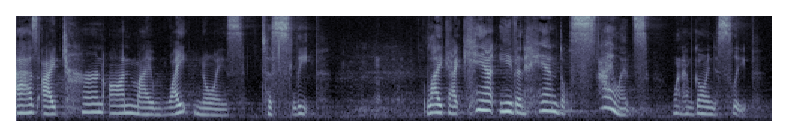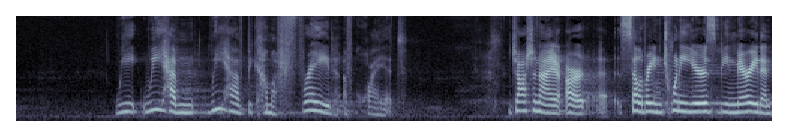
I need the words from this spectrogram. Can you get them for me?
as I turn on my white noise to sleep like I can't even handle silence when I'm going to sleep. We, we, have, we have become afraid of quiet. Josh and I are uh, celebrating 20 years being married, and,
